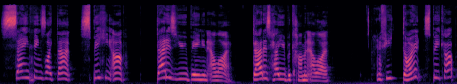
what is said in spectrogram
Saying things like that, speaking up, that is you being an ally. That is how you become an ally. And if you don't speak up,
